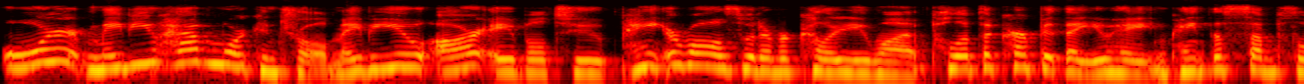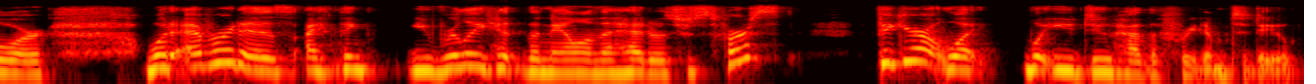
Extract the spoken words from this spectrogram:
or maybe you have more control. Maybe you are able to paint your walls whatever color you want, pull up the carpet that you hate and paint the subfloor. Whatever it is, I think you really hit the nail on the head, which is first figure out what what you do have the freedom to do.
